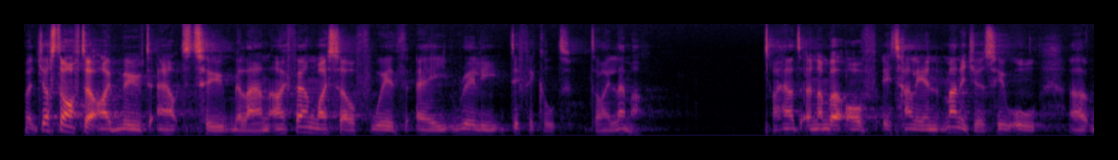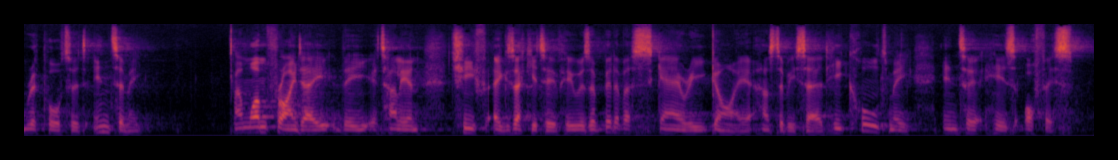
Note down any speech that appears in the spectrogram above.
But just after I moved out to Milan, I found myself with a really difficult dilemma. I had a number of Italian managers who all uh, reported into me. And one Friday, the Italian chief executive, who was a bit of a scary guy, it has to be said, he called me into his office.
